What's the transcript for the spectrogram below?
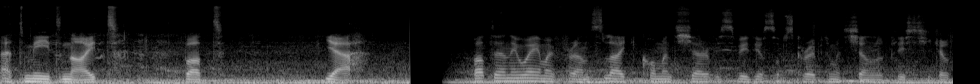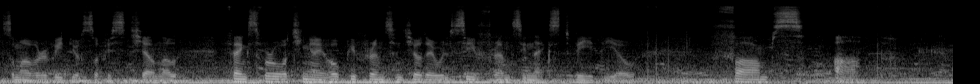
at midnight. But yeah, but anyway my friends, like, comment, share this video, subscribe to my channel, please check out some other videos of this channel. Thanks for watching, I hope you friends enjoyed, I will see you friends in next video. Thumbs up.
